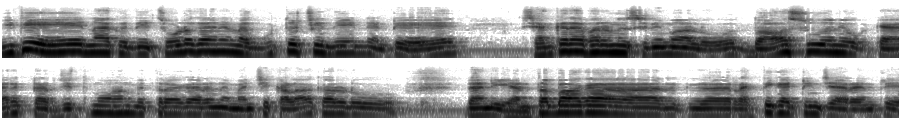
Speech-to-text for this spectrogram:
ఇదే నాకు ఇది చూడగానే నాకు గుర్తొచ్చింది ఏంటంటే శంకరాభరణం సినిమాలో దాసు అనే ఒక క్యారెక్టర్ జిత్మోహన్ మిత్రా గారు అనే మంచి కళాకారుడు దాన్ని ఎంత బాగా రక్తి కట్టించారంటే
